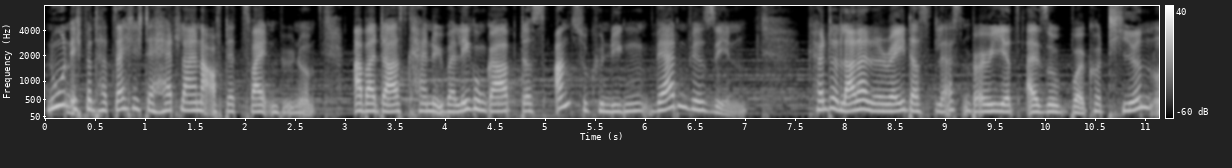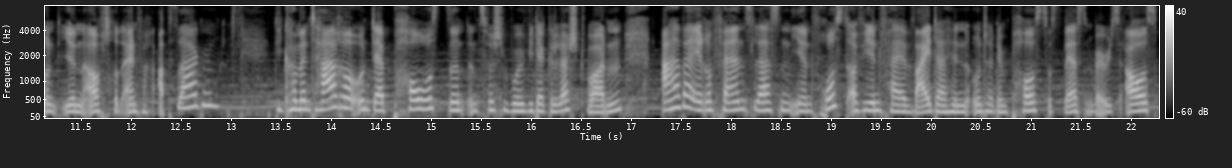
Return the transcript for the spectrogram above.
nun, ich bin tatsächlich der Headliner auf der zweiten Bühne. Aber da es keine Überlegung gab, das anzukündigen, werden wir sehen. Könnte Lana Del Rey das Glastonbury jetzt also boykottieren und ihren Auftritt einfach absagen? Die Kommentare und der Post sind inzwischen wohl wieder gelöscht worden, aber ihre Fans lassen ihren Frust auf jeden Fall weiterhin unter dem Post des Glastonburys aus.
